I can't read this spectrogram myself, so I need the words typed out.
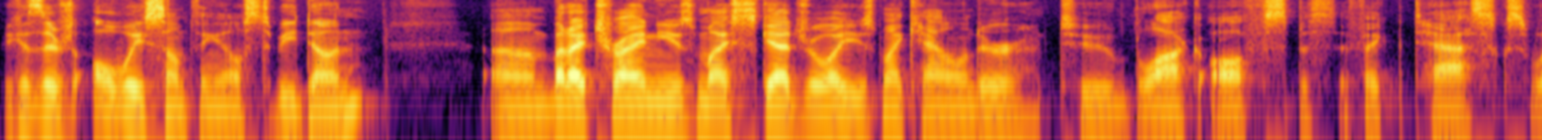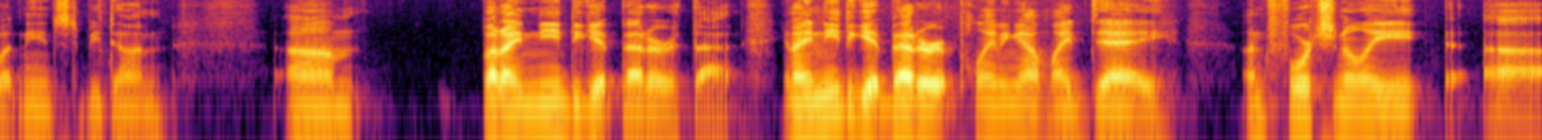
because there's always something else to be done. Um, but I try and use my schedule. I use my calendar to block off specific tasks, what needs to be done. Um, but I need to get better at that, and I need to get better at planning out my day. Unfortunately, uh,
